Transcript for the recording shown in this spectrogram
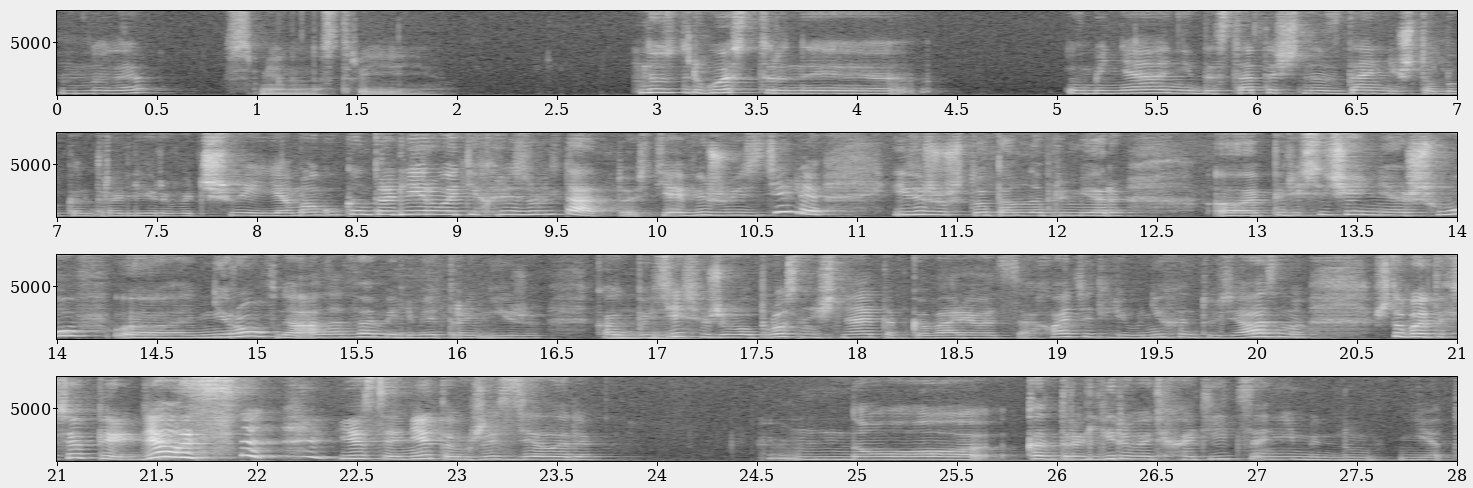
Ну да. смены настроения. Но с другой стороны, у меня недостаточно зданий, чтобы контролировать швей. Я могу контролировать их результат. То есть я вижу изделие и вижу, что там, например, пересечение швов э, неровно, а на 2 миллиметра ниже. Как бы Мгм. здесь уже вопрос начинает обговариваться, хватит ли у них энтузиазма, чтобы это все переделать, если они это уже сделали. Но контролировать, ходить за ними, ну, нет.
